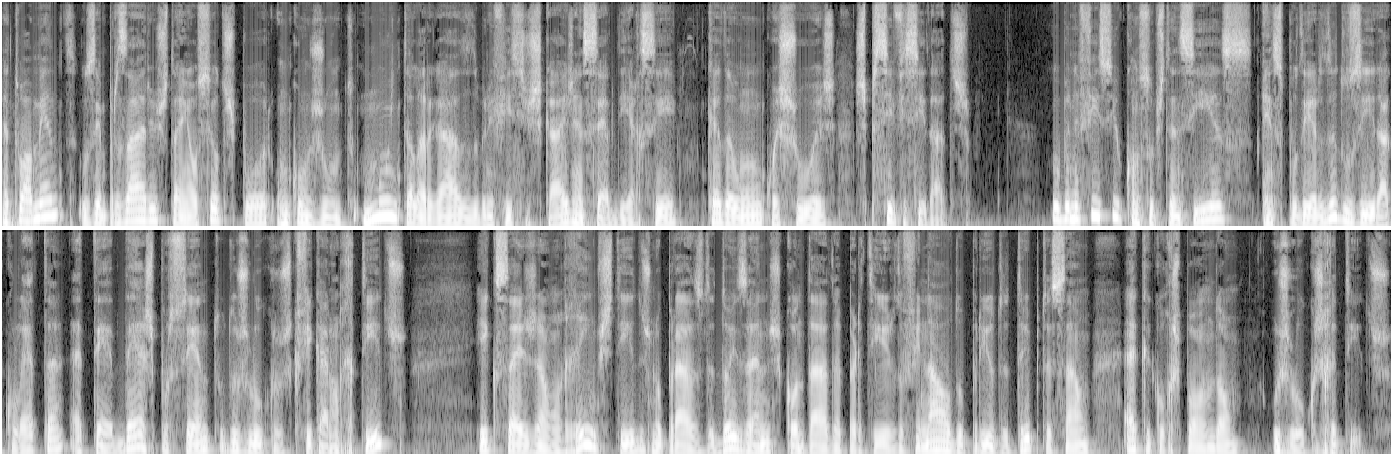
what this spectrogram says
Atualmente, os empresários têm ao seu dispor um conjunto muito alargado de benefícios fiscais em sede de IRC, cada um com as suas especificidades. O benefício consubstancia-se em se poder deduzir à coleta até 10% dos lucros que ficaram retidos e que sejam reinvestidos no prazo de dois anos, contado a partir do final do período de tributação a que correspondam os lucros retidos.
